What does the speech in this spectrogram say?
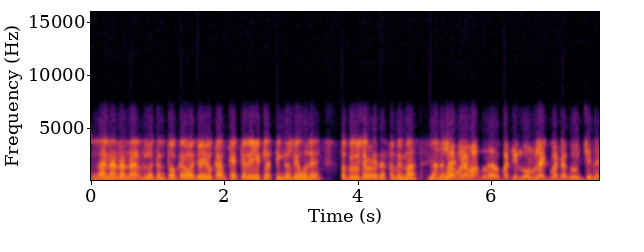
ના ના ના ના લગ્ન તો કરવા જોઈએ. શું કામ કે અત્યારે એકલા સિંગલ રહેવું ને અઘરું છે અત્યારના સમયમાં. હમણાં વાંધો નહીં પછી લોંગ લાઈફ માટે અઘરું જ છે ને.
